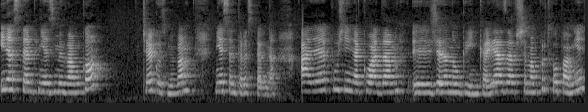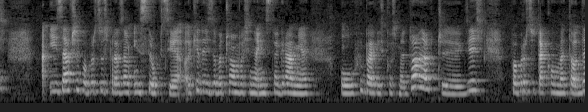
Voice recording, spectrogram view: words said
i następnie zmywam go, czy ja go zmywam, nie jestem teraz pewna, ale później nakładam y, zieloną glinkę. Ja zawsze mam krótką pamięć i zawsze po prostu sprawdzam instrukcję. Kiedyś zobaczyłam właśnie na Instagramie u chyba jakiś kosmetolog czy gdzieś po prostu taką metodę.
